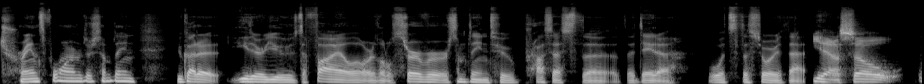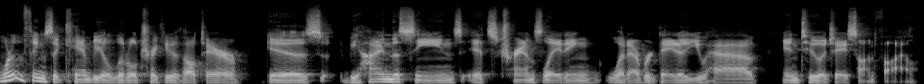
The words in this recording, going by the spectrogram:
transforms or something? You've got to either use a file or a little server or something to process the, the data What's the story with that? Yeah. So, one of the things that can be a little tricky with Altair is behind the scenes, it's translating whatever data you have into a JSON file.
